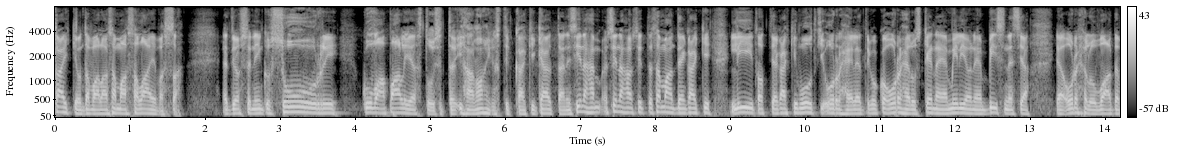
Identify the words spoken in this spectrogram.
kaikki on tavallaan samassa laivassa. Että jos se niin kuin suuri kuva paljastuisi, että ihan oikeasti kaikki käyttää, niin siinähän, siinähän on sitten saman tien kaikki liitot ja kaikki muutkin urheilijat ja koko urheiluskene ja miljoonien bisnes ja, ja urheiluvaate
